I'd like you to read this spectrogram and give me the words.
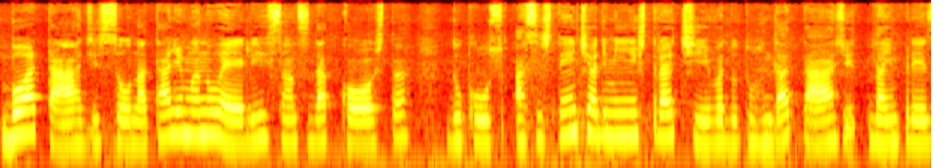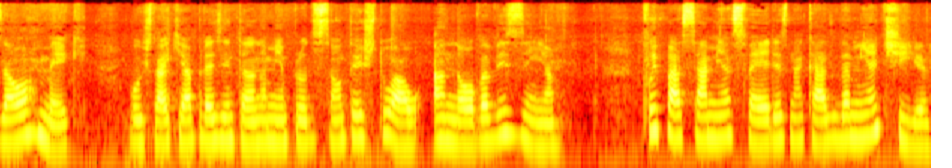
Boa tarde, sou Natália Emanuele Santos da Costa, do curso Assistente Administrativa do turno da tarde da empresa Ormec. Vou estar aqui apresentando a minha produção textual, A Nova Vizinha. Fui passar minhas férias na casa da minha tia.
